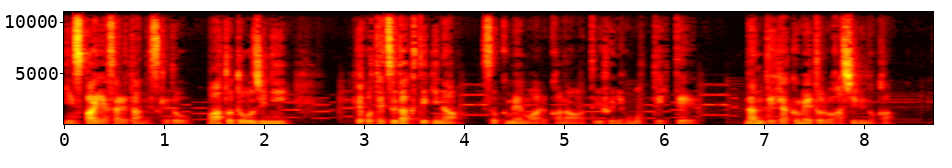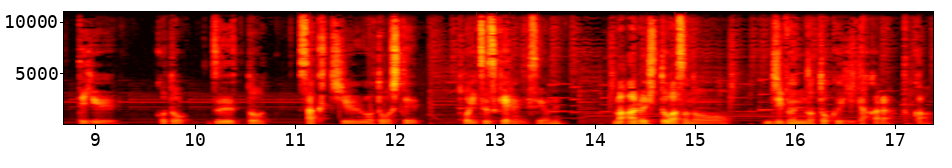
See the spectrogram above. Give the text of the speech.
インスパイアされたんですけど、まあ、あと同時に結構哲学的な側面もあるかなというふうに思っていて、なんで100メートルを走るのかっていうことをずっと作中を通して問い続けるんですよね。まあ、ある人はその自分の特技だからとか、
